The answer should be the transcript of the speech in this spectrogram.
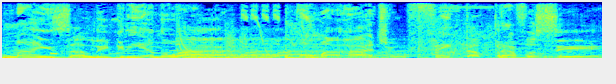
Mais alegria no ar. Uma rádio feita pra você.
